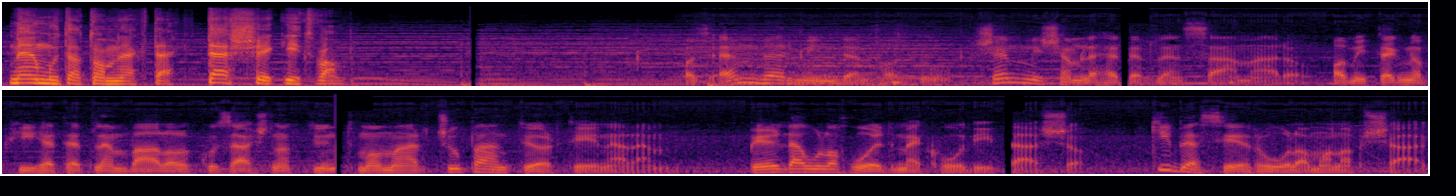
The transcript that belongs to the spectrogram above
megmutatom nektek, tessék, itt van. Az ember mindenható, semmi sem lehetetlen számára. Ami tegnap hihetetlen vállalkozásnak tűnt, ma már csupán történelem. Például a hold meghódítása. Ki beszél róla manapság?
